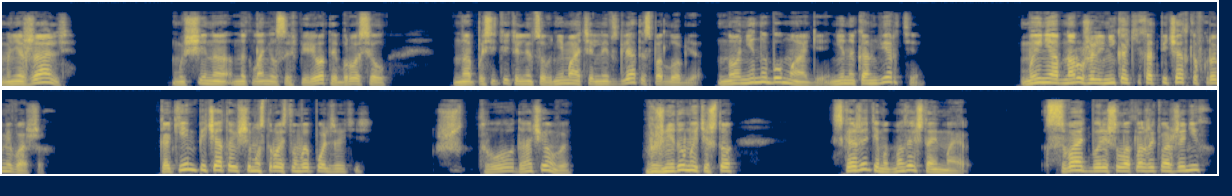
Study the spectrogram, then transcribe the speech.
«Мне жаль». Мужчина наклонился вперед и бросил на посетительницу внимательный взгляд из-под лобья, но ни на бумаге, ни на конверте мы не обнаружили никаких отпечатков, кроме ваших. Каким печатающим устройством вы пользуетесь? Что? Да о чем вы? Вы же не думаете, что... Скажите, мадемуазель Штайнмайер, свадьбу решил отложить ваш жених?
